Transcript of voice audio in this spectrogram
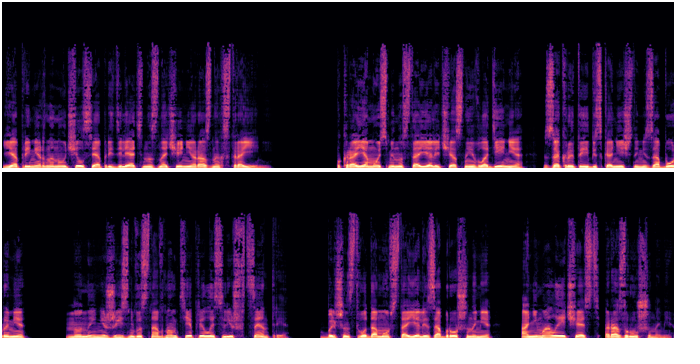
я примерно научился определять назначение разных строений. По краям Осьмина стояли частные владения, закрытые бесконечными заборами, но ныне жизнь в основном теплилась лишь в центре. Большинство домов стояли заброшенными, а немалая часть разрушенными.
